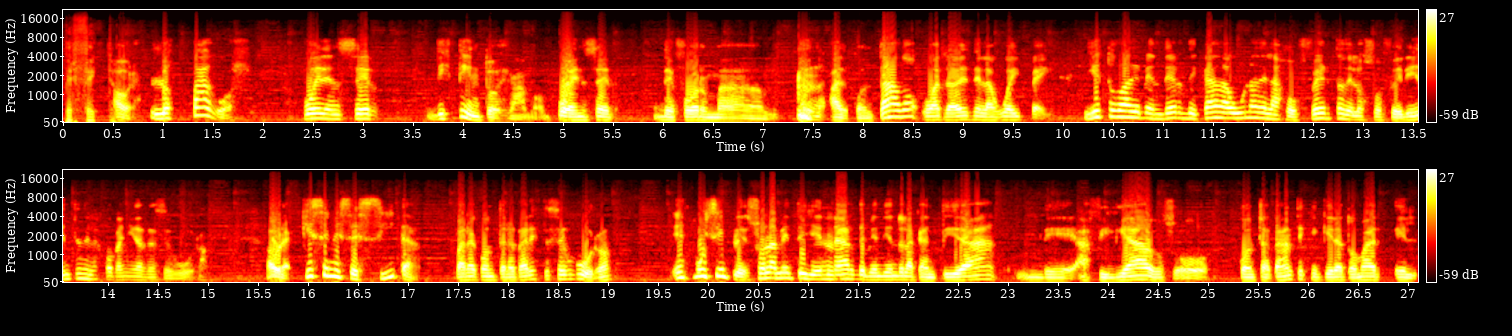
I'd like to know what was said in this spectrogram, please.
Perfecto. Ahora, los pagos pueden ser distintos, digamos, pueden ser de forma al contado o a través de la WayPay. Y esto va a depender de cada una de las ofertas de los oferentes de las compañías de seguro. Ahora, ¿qué se necesita para contratar este seguro? Es muy simple, solamente llenar, dependiendo la cantidad de afiliados o contratantes que quiera tomar el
